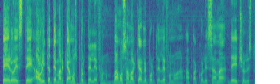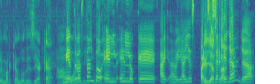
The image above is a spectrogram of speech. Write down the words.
pero este, ahorita te marcamos por teléfono. Vamos a marcarle por teléfono a, Paco Lezama. De hecho, le estoy marcando desde acá. Mientras tanto, en, en, lo que hay, parece ser que ya, ya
